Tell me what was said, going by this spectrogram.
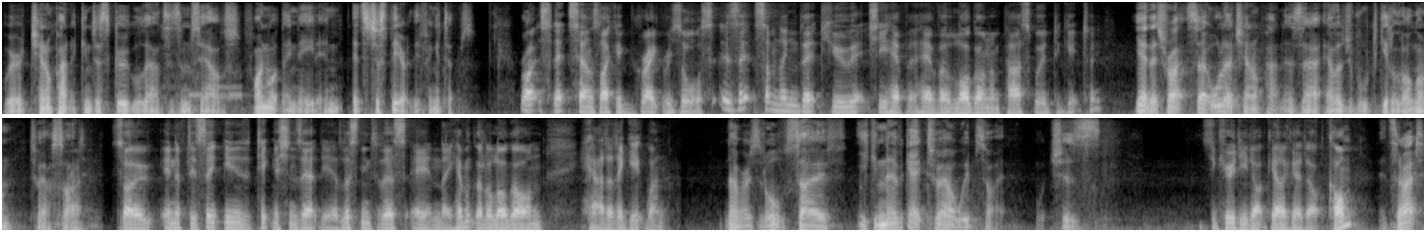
where a channel partner can just Google the answers themselves, find what they need, and it's just there at their fingertips. Right, so that sounds like a great resource. Is that something that you actually have have a log on and password to get to? Yeah, that's right. So all our channel partners are eligible to get a log on to our site. Right. So, and if there's any of the technicians out there listening to this and they haven't got a log on, how do they get one? No worries at all. So if you can navigate to our website, which is security.gallagher.com. that's right,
